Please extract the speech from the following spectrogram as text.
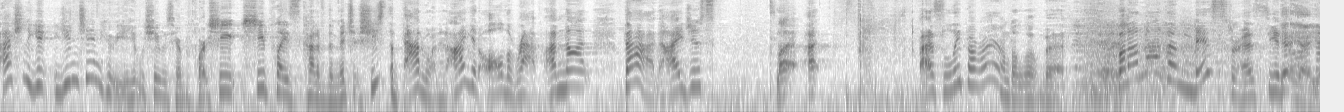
actually, Yu- Yun Jin, who she was here before, she she plays kind of the mistress. She's the bad one, and I get all the rap. I'm not bad. I just like I, I sleep around a little bit, but I'm not the mistress. You know? yeah, yeah, yeah.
